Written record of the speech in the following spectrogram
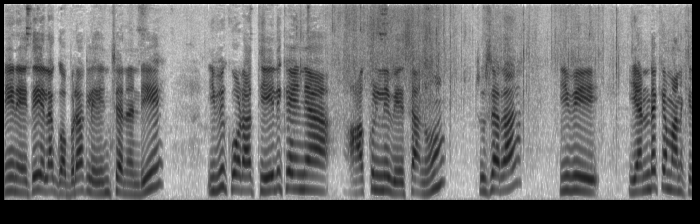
నేనైతే ఇలా గొబ్బరాకులు వేయించానండి. ఇవి కూడా తేలికైన ఆకుల్ని వేశాను. చూసారా? ఇవి ఎండకి మనకి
